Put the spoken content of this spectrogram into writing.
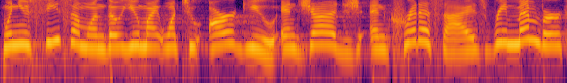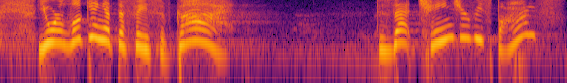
when you see someone, though you might want to argue and judge and criticize, remember you're looking at the face of God. Does that change your response?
